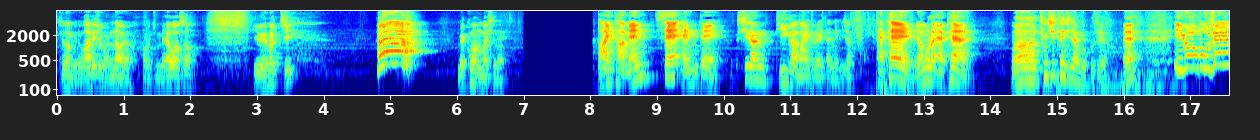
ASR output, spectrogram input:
죄송합니다 말이 좀 안 나와요 어, 좀 매워서 이게 왜 맞지? 아! 매콤한 맛이네 바이타민 세앤데 C랑 D가 많이 들어있다는 얘기죠 에펠 영어로 에펠 와 튼실튼실한 거 보세요 에? 이거 보세요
